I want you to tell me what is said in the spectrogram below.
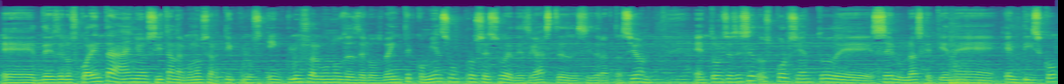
Eh, desde los 40 años, citan algunos artículos, incluso algunos desde los 20, comienza un proceso de desgaste, de deshidratación. Entonces ese 2% de células que tiene el disco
